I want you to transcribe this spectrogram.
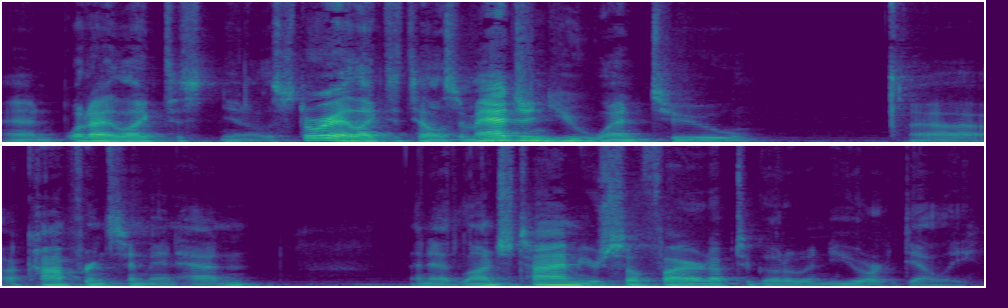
And what I like to, you know, the story I like to tell is imagine you went to uh, a conference in Manhattan and at lunchtime you're so fired up to go to a New York deli.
